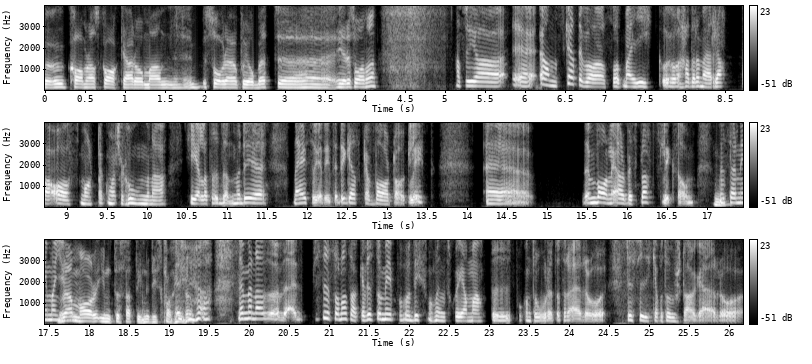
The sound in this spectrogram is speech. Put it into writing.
eh, kameran skakar och man sover över på jobbet. Är det så Anna? Alltså jag eh, önskar att det var så att man gick och hade de här rappa, asmarta konversationerna hela tiden. Men det, nej så är det inte, det är ganska vardagligt. Eh, det är en vanlig arbetsplats liksom. Men sen är man ju... Vem har inte satt in i diskmaskinen? Ja, nej men alltså, precis sådana saker. Vi står med på diskmaskinsschemat i, på kontoret och sådär. Och det är fika på torsdagar och,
